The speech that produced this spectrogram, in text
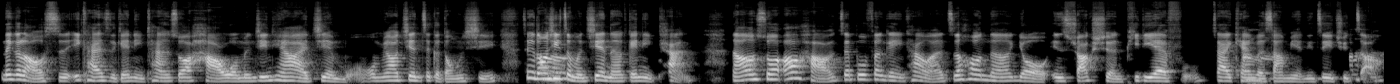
那个老师一开始给你看说，好，我们今天要来建模，我们要建这个东西，这个东西怎么建呢？嗯、给你看，然后说，哦，好，这部分给你看完之后呢，有 instruction PDF 在 Canvas 上面，嗯、你自己去找。嗯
